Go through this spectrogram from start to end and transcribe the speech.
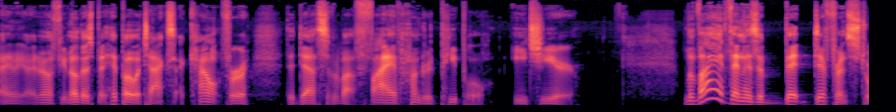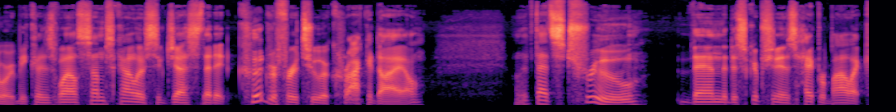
I, I don't know if you know this, but hippo attacks account for the deaths of about 500 people each year. Leviathan is a bit different story because while some scholars suggest that it could refer to a crocodile, well, if that's true, then the description is hyperbolic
